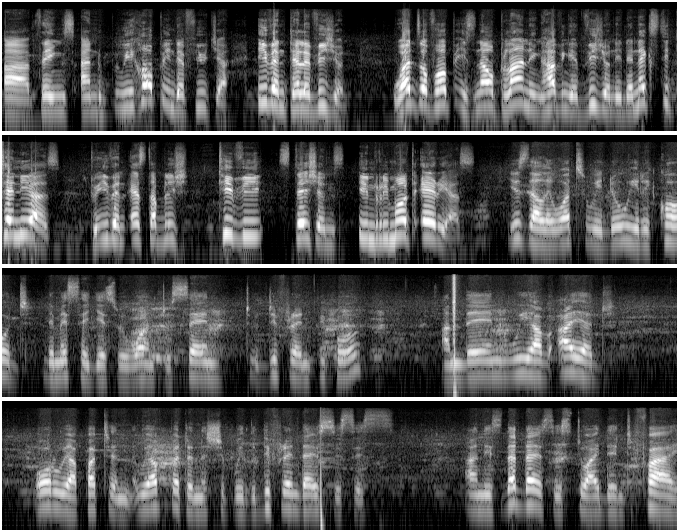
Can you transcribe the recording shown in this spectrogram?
uh, things. And we hope in the future, even television. Words of Hope is now planning having a vision in the next 10 years to even establish TV stations in remote areas. Usually what we do, we record the messages we want to send to different people and then we have hired or we are partner, we have partnership with the different dioceses and it's that diocese to identify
